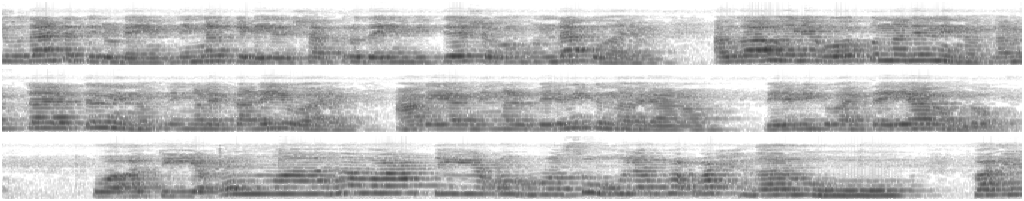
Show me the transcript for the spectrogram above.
ചൂതാട്ടത്തിലൂടെയും നിങ്ങൾക്കിടയിൽ ശത്രുതയും വിദ്വേഷവും ഉണ്ടാക്കുവാനും അള്ളാഹുവിനെ ഓർക്കുന്നതിൽ നിന്നും നമസ്കാരത്തിൽ നിന്നും നിങ്ങളെ തടയുവാനും ആകയാൽ നിങ്ങൾ വിരമിക്കുന്നവരാണോ വിരമിക്കുവാൻ തയ്യാറുണ്ടോ وأطيعوا الله وأطيعوا الرسول واحذروا فإن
